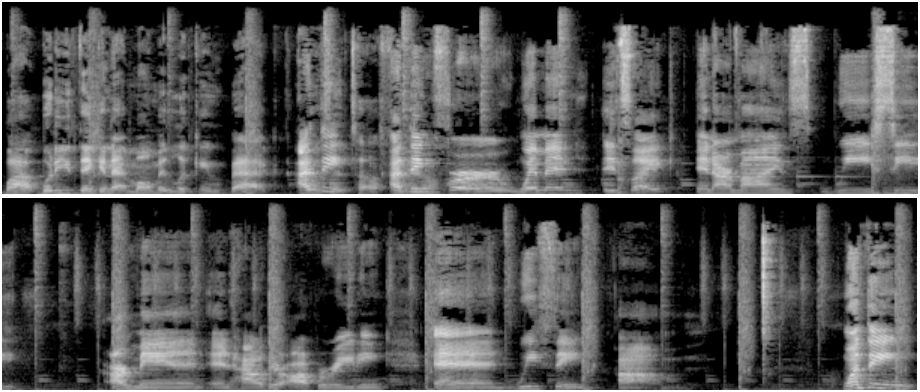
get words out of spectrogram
why? What do you think in that moment, looking back? I Was think it tough. For I you? think for women, it's like in our minds we see our man and how they're operating, and we think um, one thing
